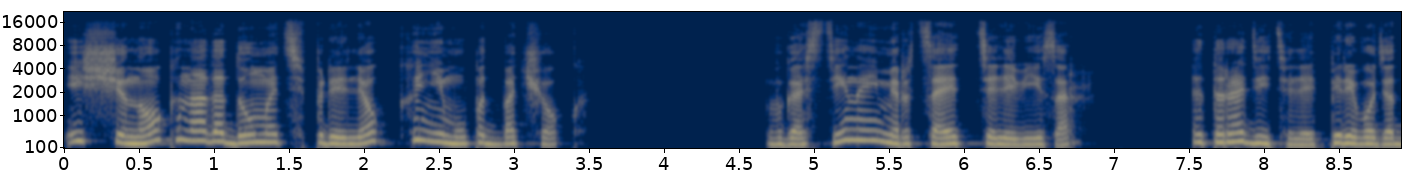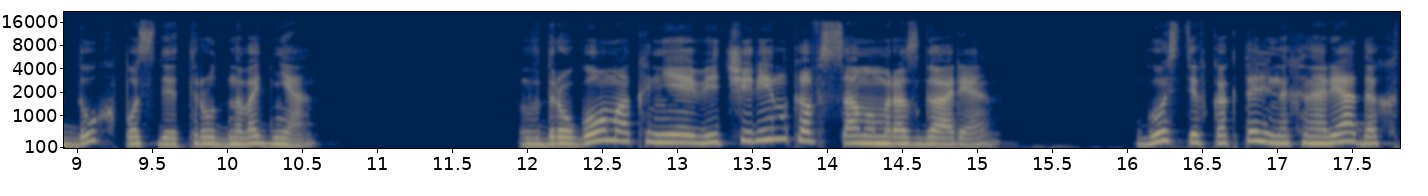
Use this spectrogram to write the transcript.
И щенок, надо думать, прилег к нему под бочок. В гостиной мерцает телевизор. Это родители переводят дух после трудного дня. В другом окне вечеринка в самом разгаре. Гости в коктейльных нарядах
